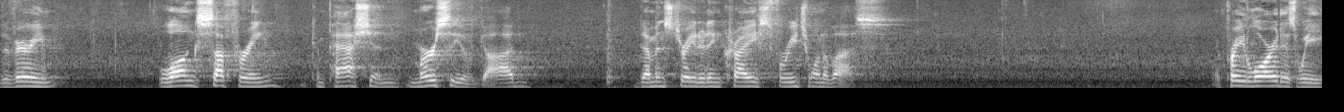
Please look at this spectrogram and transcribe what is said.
the very long suffering, compassion, mercy of God demonstrated in Christ for each one of us. I pray, Lord, as we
